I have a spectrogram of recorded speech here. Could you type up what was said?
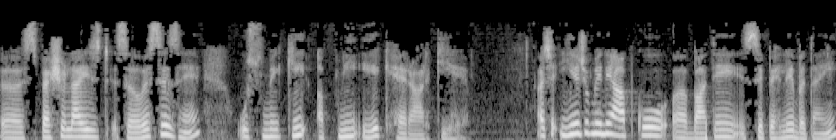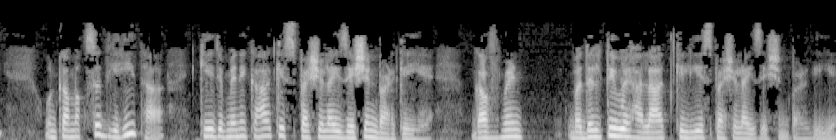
اسپیشلائزڈ سروسز ہیں، اس میں کی اپنی ایک حیرار کی ہے۔ اچھا یہ جو میں نے آپ کو باتیں اس سے پہلے بتائیں، ان کا مقصد یہی تھا کہ جب میں نے کہا کہ اسپیشلائزیشن بڑھ گئی ہے گورنمنٹ بدلتے ہوئے حالات کے لیے اسپیشلائزیشن بڑھ گئی ہے۔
